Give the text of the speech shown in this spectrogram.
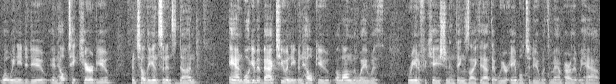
what we need to do and help take care of you until the incident's done. And we'll give it back to you and even help you along the way with reunification and things like that, that we are able to do with the manpower that we have.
